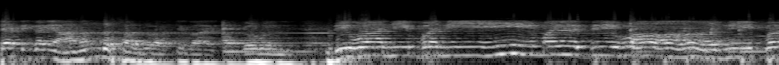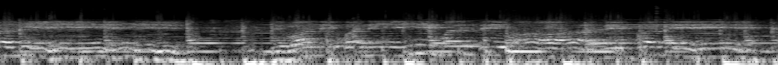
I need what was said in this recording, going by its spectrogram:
त्या ठिकाणी आनंद साजरा केला आहे गवळणी. दिवाणी बनी मय दिवाणी बनी. दिवाणी बनी मय दिवाणी बनी.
